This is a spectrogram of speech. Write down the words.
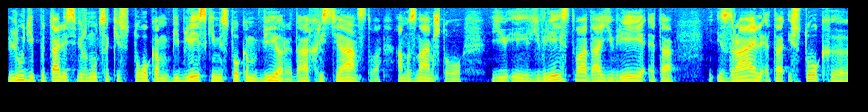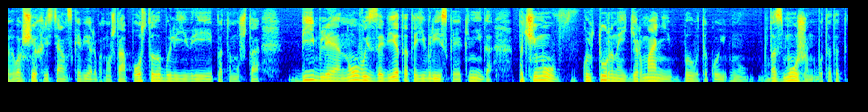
люди пытались вернуться к истокам, библейским истокам веры, да, христианства, а мы знаем, что и еврейство, да, евреи — это Израиль — это исток э, вообще христианской веры, потому что апостолы были евреи, потому что Библия, Новый Завет — это еврейская книга. Почему в культурной Германии был такой, ну, возможен вот этот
